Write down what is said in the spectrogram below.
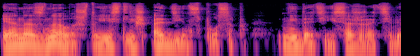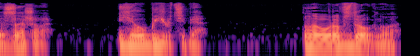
И она знала, что есть лишь один способ не дать ей сожрать себя заживо. «Я убью тебя». Лаура вздрогнула.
